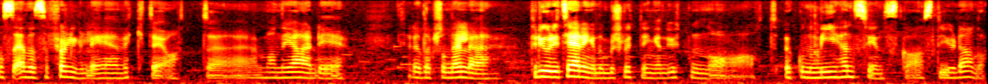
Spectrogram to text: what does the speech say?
Og så er det selvfølgelig viktig at man gjør de redaksjonelle prioriteringene og beslutningene uten at økonomihensyn skal styre det. da.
